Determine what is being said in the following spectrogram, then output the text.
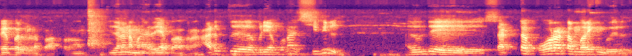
பேப்பர்களில் பார்க்குறோம். இதெல்லாம் நம்ம நிறையா பார்க்குறோம். அடுத்து அப்படியா போனால் சிவில். அது வந்து சட்ட போராட்டம் வரைக்கும் போயிடுது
